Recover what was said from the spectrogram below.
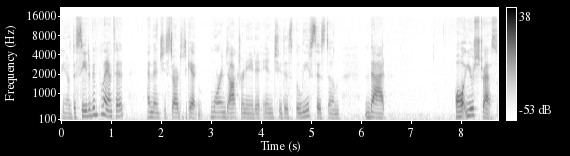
you know, the seed had been planted and then she started to get more indoctrinated into this belief system that all your stress,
